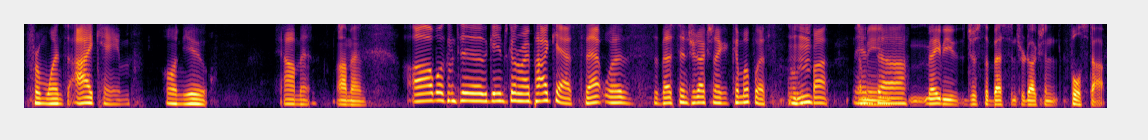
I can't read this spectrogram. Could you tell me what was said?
from whence I came, on you. Amen. Amen. Uh, welcome to the Games Gone Awry podcast. That was the best introduction I could come up with on the Mhm. spot. And I mean, uh, maybe just the best introduction. Full stop.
